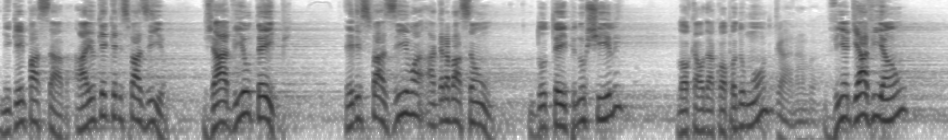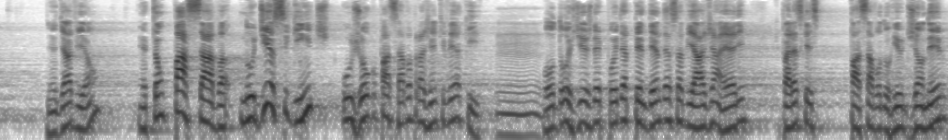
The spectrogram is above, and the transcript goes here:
Ninguém passava. Aí o que, que eles faziam? Já havia o tape. Eles faziam a gravação do tape no Chile, local da Copa do Mundo. Caramba. Vinha de avião. Vinha de avião. Então passava no dia seguinte, o jogo passava para a gente ver aqui. Hum. Ou dois dias depois, dependendo dessa viagem aérea, que parece que eles passavam do Rio de Janeiro.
